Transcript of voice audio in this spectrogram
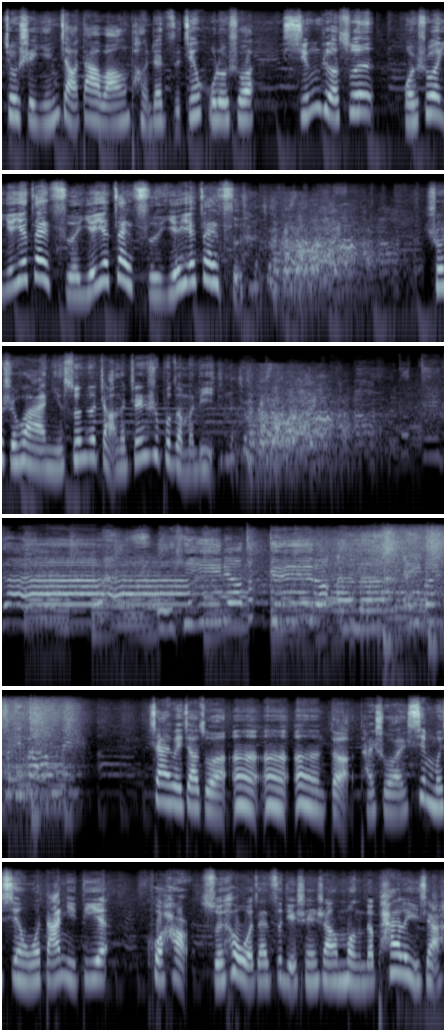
就是银角大王捧着紫金葫芦说：‘行者孙。’”我说：“爷爷在此，爷爷在此，爷爷在此。”说实话，你孙子长得真是不怎么地。下一位叫做嗯嗯嗯的，他说：“信不信我打你爹？”（括号）随后我在自己身上猛地拍了一下，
